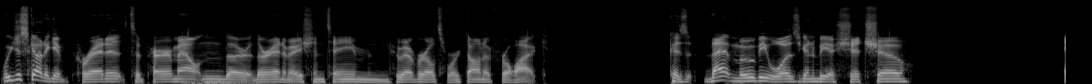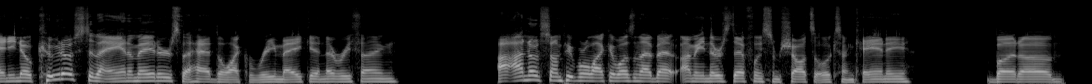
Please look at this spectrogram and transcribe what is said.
we just got to give credit to Paramount and their their animation team and whoever else worked on it for like cuz that movie was going to be a shit show. And you know, kudos to the animators that had to like remake it and everything. I, I know some people were like it wasn't that bad. I mean, there's definitely some shots that looks uncanny. But um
